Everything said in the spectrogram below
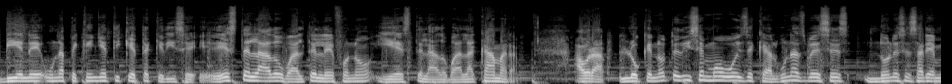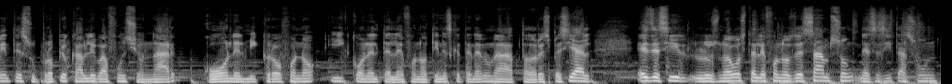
viene una pequeña etiqueta que dice, este lado va al teléfono y este lado va a la cámara. Ahora, lo que no te dice Movo es de que algunas veces no necesariamente su propio cable va a funcionar con el micrófono y con el teléfono. Tienes que tener un adaptador especial. Es decir, los nuevos teléfonos de Samsung necesitas un,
